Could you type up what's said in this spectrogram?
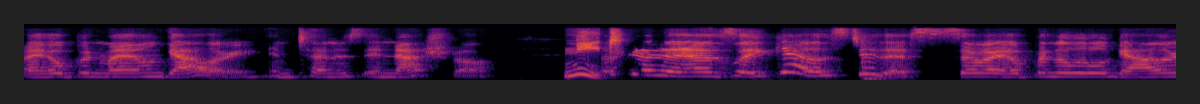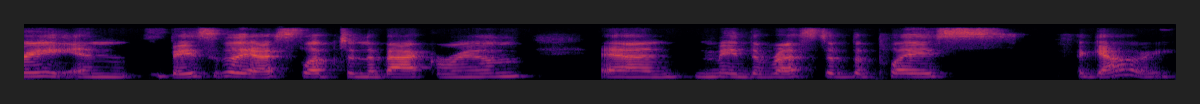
I opened my own gallery in tennis in Nashville. neat And I was like, yeah, let's do this. So I opened a little gallery, and basically I slept in the back room and made the rest of the place a gallery,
